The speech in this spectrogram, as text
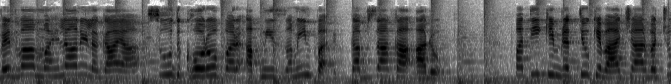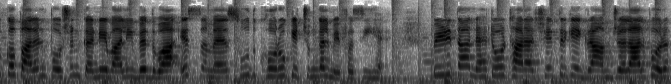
विधवा महिला ने लगाया सूदखोरों पर अपनी ज़मीन पर कब्जा का आरोप। पति की मृत्यु के बाद चार बच्चों को पालन पोषण करने वाली विधवा इस समय सूदखोरों के चुंगल में फंसी है। पीड़िता नेहटोर थाना क्षेत्र के ग्राम जलालपुर,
